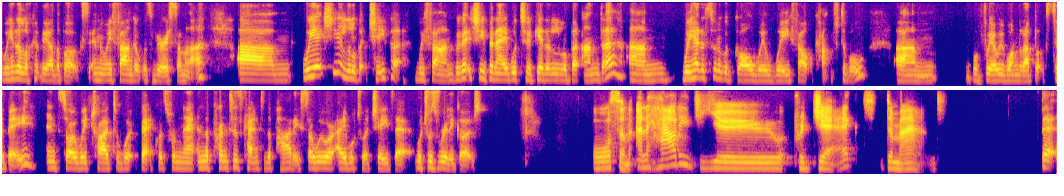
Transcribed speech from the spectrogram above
we had a look at the other books and then we found it was very similar. Um, we actually a little bit cheaper. We found we've actually been able to get it a little bit under. Um, we had a sort of a goal where we felt comfortable um, with where we wanted our books to be, and so we tried to work backwards from that. And the printers came to the party, so we were able to achieve that, which was really good. Awesome. And how did you project demand? that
